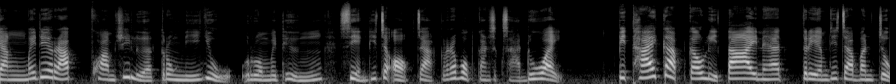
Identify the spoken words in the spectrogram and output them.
ยังไม่ได้รับความช่วยเหลือตรงนี้อยู่ รวมไปถึงเสี่ยงที่จะออกจากระบบการศึกษาด้วย ปิดท้ายกับเกาหลีใต้นะคะเตรียมที่จะบรรจุ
